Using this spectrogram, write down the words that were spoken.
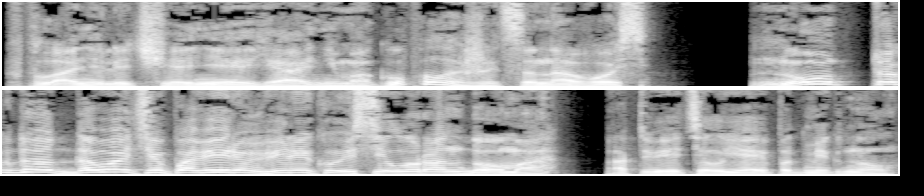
«В плане лечения я не могу положиться на авось». «Ну, тогда давайте поверим в великую силу рандома», — ответил я и подмигнул.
